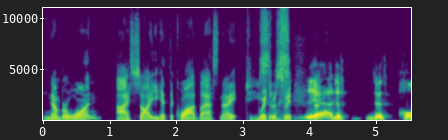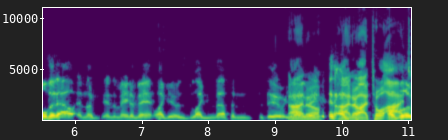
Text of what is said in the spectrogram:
number one, I saw you hit the quad last night, which was sweet. Yeah, just just pulled it out in the in the main event like it was like nothing to do. You know I what know, mean? I know. I told, I'm I told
